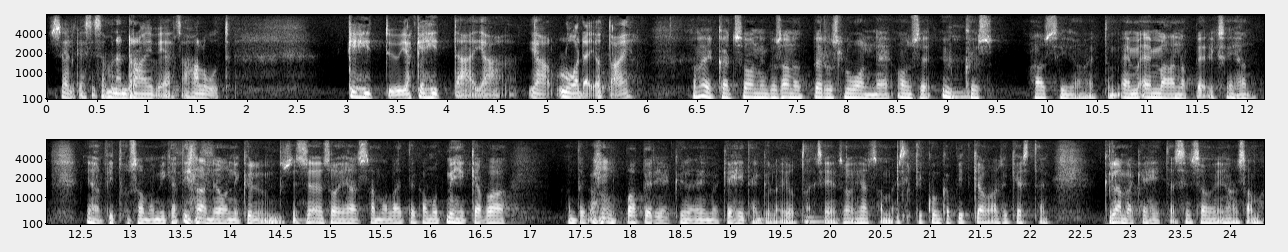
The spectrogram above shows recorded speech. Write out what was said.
selkeästi semmoinen drive, että sä haluat kehittyä ja kehittää ja, ja luoda jotain? Mä veikkaan, että se on niin kuin sanot, perusluonne on se ykkös asia. Että en, en mä anna periksi ihan, ihan vitun sama, mikä tilanne on, niin kyllä se, se on ihan sama, laittakaa mut mihinkä vaan, antakaa mut paperia kyllä, niin mä kehitän kyllä jotain. Se, se on ihan sama. Ja sitten kuinka pitkä vaan se kestää, niin kyllä mä kehitän sen, se on ihan sama.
